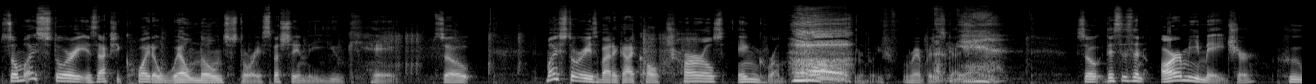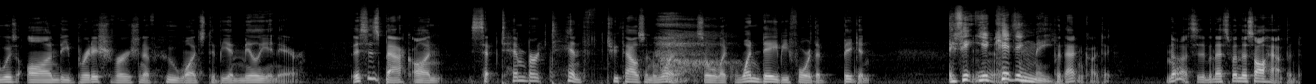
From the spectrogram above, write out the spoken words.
So my story is actually quite a well-known story, especially in the UK. So my story is about a guy called Charles Ingram. remember this guy. Yeah. So this is an army major who was on the British version of Who Wants to Be a Millionaire. This is back on September 10th, 2001. so like one day before the biggin. Is it? You're kidding me? Put that in context. No, it's, that's when this all happened.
